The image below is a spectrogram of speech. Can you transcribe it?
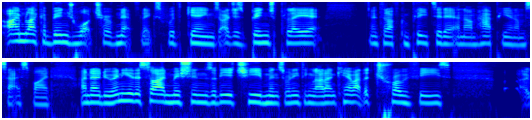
I'm like a binge watcher of Netflix with games. I just binge play it until I've completed it and I'm happy and I'm satisfied. I don't do any of the side missions or the achievements or anything. I don't care about the trophies. Uh,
